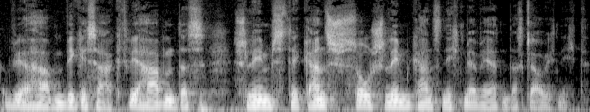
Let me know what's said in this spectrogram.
wir haben, wie gesagt, wir haben das Schlimmste, ganz so schlimm kann es nicht mehr werden, das glaube ich nicht.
